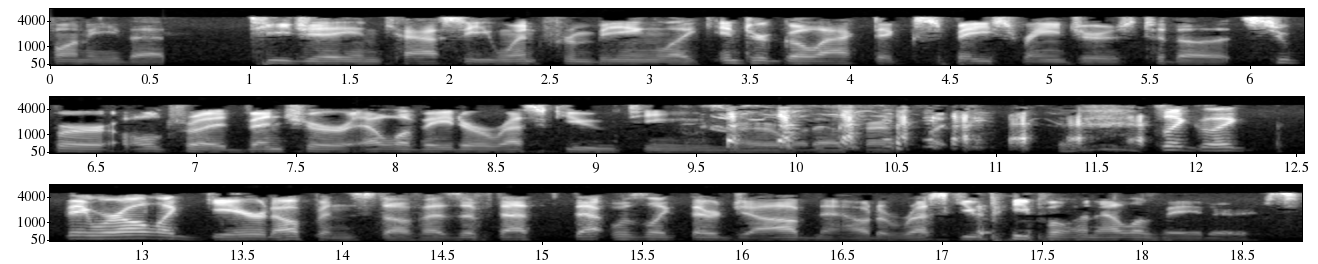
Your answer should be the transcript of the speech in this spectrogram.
funny that TJ and Cassie went from being like intergalactic space rangers to the super ultra adventure elevator rescue team or whatever. it's like like they were all like geared up and stuff as if that that was like their job now to rescue people in elevators.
